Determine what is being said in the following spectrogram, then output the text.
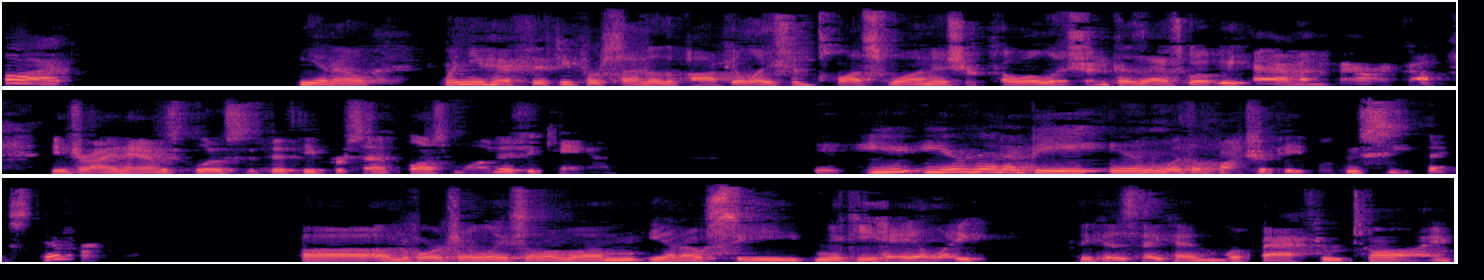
but you know, when you have 50% of the population plus one as your coalition, because that's what we have in America, you try and have as close to 50% plus one as you can you, are going to be in with a bunch of people who see things differently. Uh, unfortunately, some of them, you know, see Nikki Haley because they can look back through time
